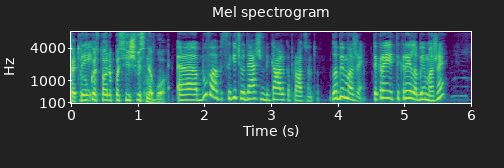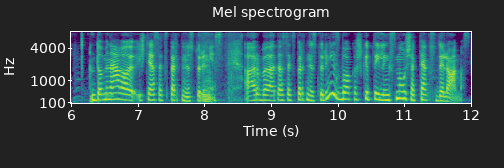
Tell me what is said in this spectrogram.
Katinukų istorijų pas jį iš vis nebuvo. E, Buvo, sakyčiau, 10-15 procentų. Labai mažai. Tikrai, tikrai labai mažai. Dominavo iš ties ekspertinis turinys. Arba tas ekspertinis turinys buvo kažkaip tai linksmiau šiek tiek sudėliojamas.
